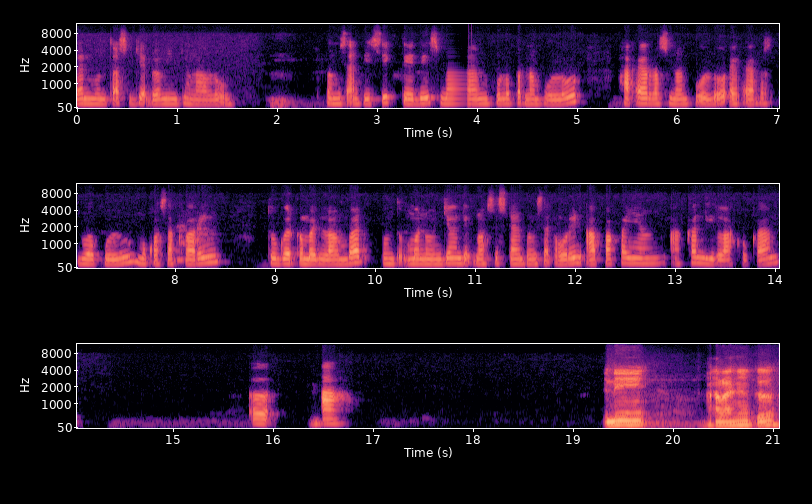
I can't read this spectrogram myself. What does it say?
dan muntah sejak 2 minggu lalu. Pemeriksaan fisik TD 90 per 60, HR 90, RR 20, mukosa kering, tugur kembali lambat untuk menunjang diagnosis dan pemeriksaan urin, apakah yang akan dilakukan? Eh, A. Ini arahnya ke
